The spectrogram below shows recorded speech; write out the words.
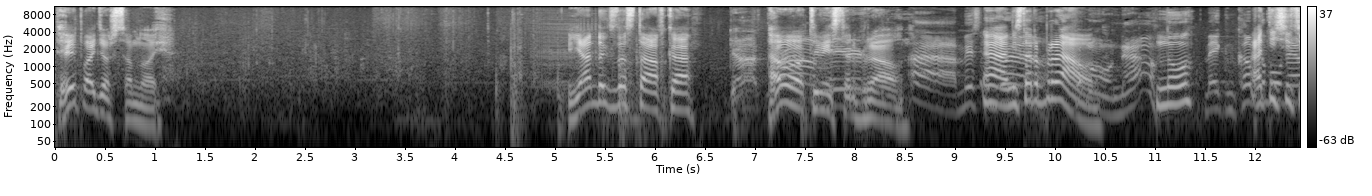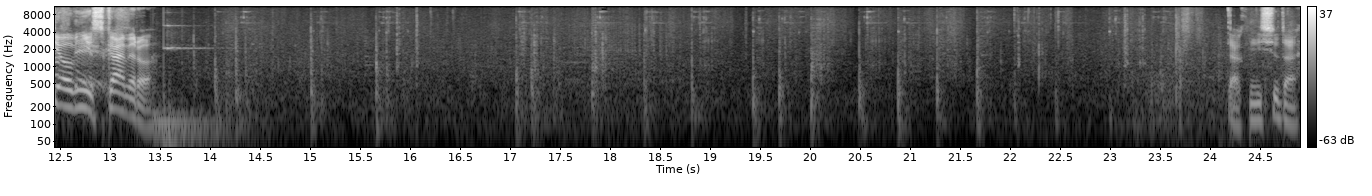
Ты пойдешь со мной. Яндекс доставка. А вот и мистер Браун. А, мистер Браун. Ну, отнесите его вниз в камеру. Так, не сюда.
